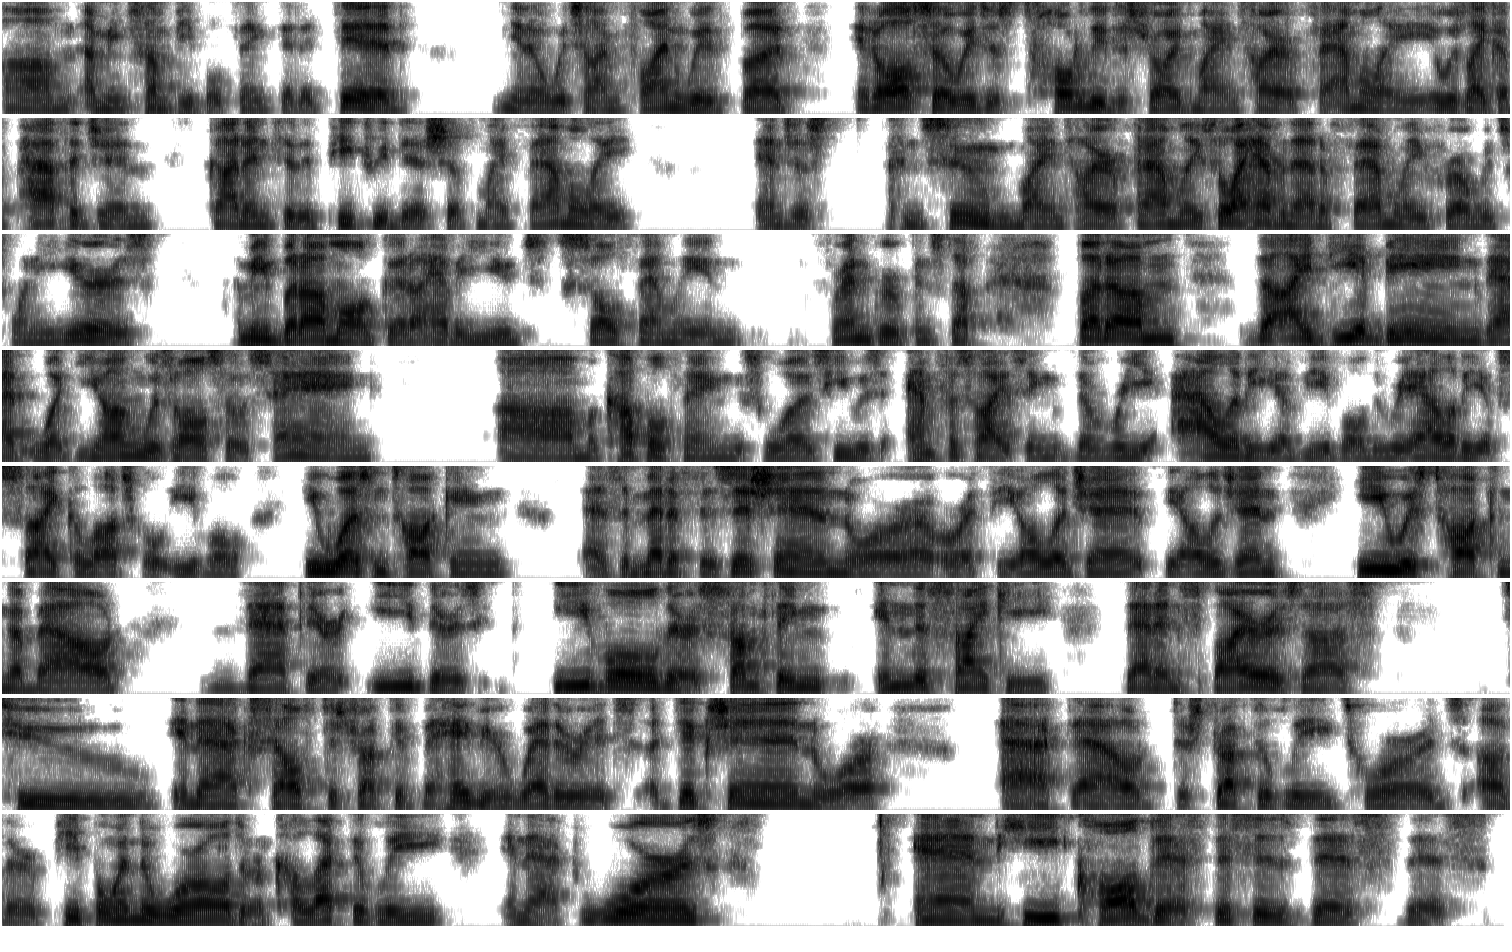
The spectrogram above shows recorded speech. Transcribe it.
Um, I mean, some people think that it did, you know, which I'm fine with, but it also it just totally destroyed my entire family. It was like a pathogen got into the petri dish of my family and just consumed my entire family. So I haven't had a family for over 20 years. I mean, but I'm all good. I have a huge soul family and friend group and stuff. But um, the idea being that what Jung was also saying, um, a couple things was he was emphasizing the reality of evil, the reality of psychological evil. He wasn't talking as a metaphysician or, or a theologian, theologian, he was talking about that there e- there's evil, there's something in the psyche that inspires us to enact self-destructive behavior, whether it's addiction or act out destructively towards other people in the world or collectively enact wars. And he called this, this is this, this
